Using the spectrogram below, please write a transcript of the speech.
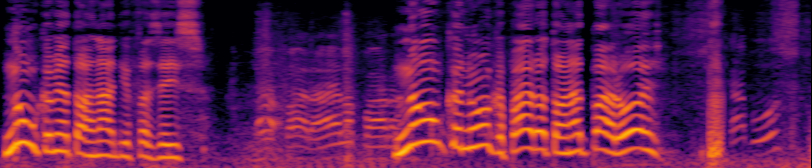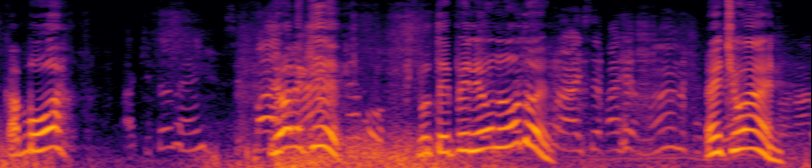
Nunca minha tornado ia fazer isso. Ela parar, ela para. Nunca, nunca. Parou, a tornado parou. Acabou. Acabou. Aqui também. Se E olha parar, aqui. Acabou. Não tem pneu não, doido. Aí você vai remando. Hein, pé,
